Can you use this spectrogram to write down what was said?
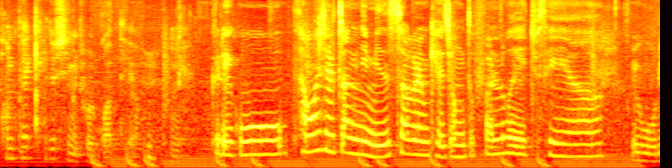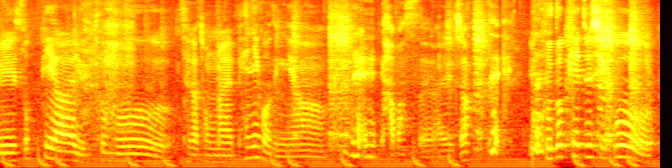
컨택 해주시면 좋을 것 같아요. 음. 그리고 상원 실장님 인스타그램 계정도 팔로우해 주세요. 그리고 우리 소피아 유튜브 제가 정말 팬이거든요. 네. 다 봤어요, 알죠? 구독해주시고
